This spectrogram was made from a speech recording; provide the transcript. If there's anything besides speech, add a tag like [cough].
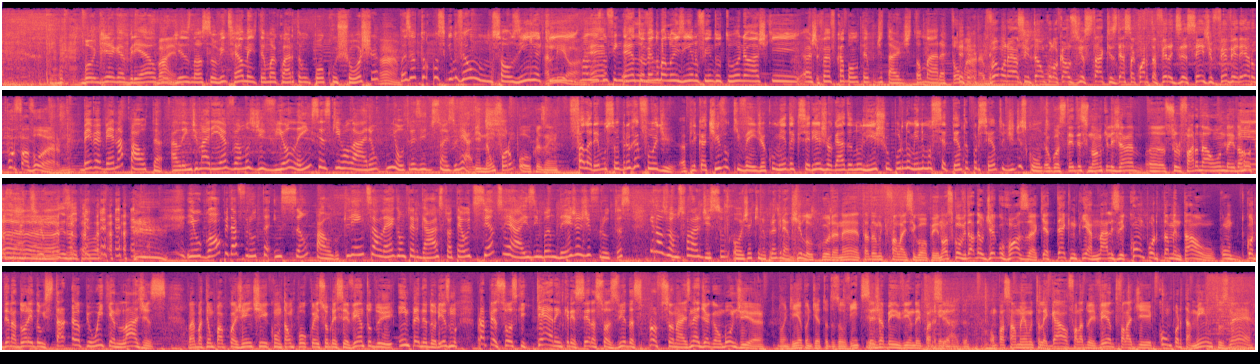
Bom dia, Gabriel. Vai. Bom dia, aos nossos ouvintes. Realmente tem uma quarta um pouco xoxa, Ah. mas eu tô conseguindo ver um solzinho aqui. Ali, ó. Uma luz é, no fim do é, eu tô túnel. vendo uma luzinha no fim do túnel. Acho que acho que vai ficar bom o tempo de tarde. Tomara. Tomara. [laughs] Vamos nessa então, colocar os destaques dessa quarta-feira, 16 de fevereiro, por favor. BBB na pauta. Além de Maria, vamos de violências que rolaram em outras edições do reality. E não foram poucas, hein? Falaremos sobre o Refood, aplicativo que vende a comida que seria jogada no lixo por no mínimo 70% de desconto. Eu gostei desse nome que eles já ah, surfaram na onda aí da outra aplicativo. Ah, exatamente. [laughs] E o golpe da fruta em São Paulo. Clientes alegam ter gasto até 800 reais em bandejas de frutas e nós vamos falar disso hoje aqui no programa. Que loucura, né? Tá dando o que falar esse golpe aí. Nosso convidado é o Diego Rosa, que é técnico em análise comportamental, com, coordenador aí do Startup Weekend Lages. Vai bater um papo com a gente e contar um pouco aí sobre esse evento do empreendedorismo para pessoas que querem crescer as suas vidas profissionais, né, Diegão? Bom dia. Bom dia, bom dia a todos os ouvintes. Seja bem-vindo aí, parceiro. Obrigado. Vamos passar uma manhã muito legal, falar do evento, falar de comportamentos, né?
